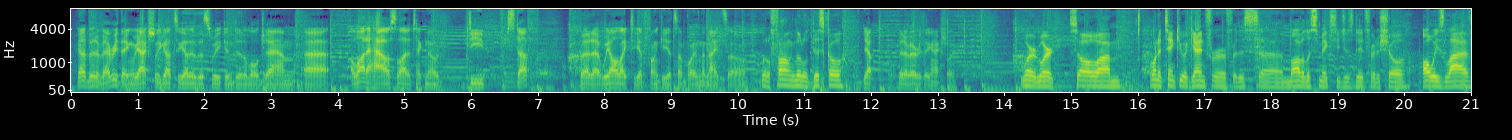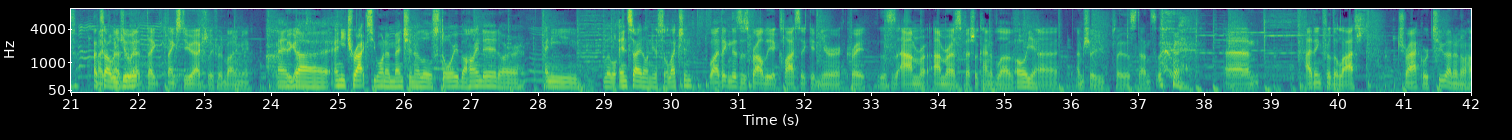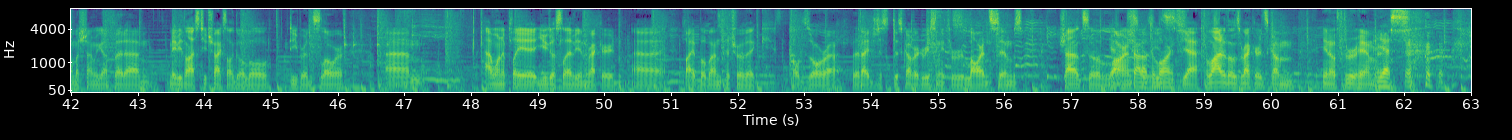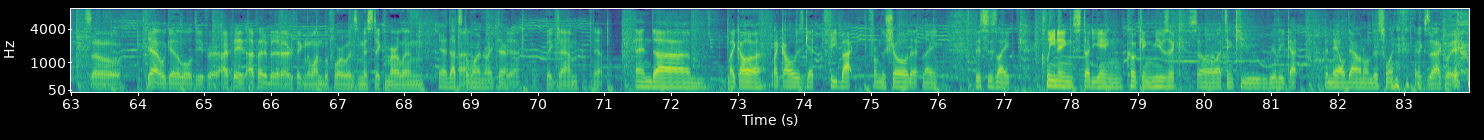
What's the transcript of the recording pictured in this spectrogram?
Got a bit of everything. We actually got together this week and did a little jam. Uh, a lot of house, a lot of techno, deep stuff. But uh, we all like to get funky at some point in the night, so a Little funk, little disco. yep, a bit of everything actually. Word, word. So um, I want to thank you again for for this uh, marvelous mix you just did for the show. Always live. That's My how we do it. Thank, thanks to you actually for inviting me. And uh, any tracks you want to mention, a little story behind it, or any little insight on your selection? Well, I think this is probably a classic in your crate. This is Amra, Amra Special Kind of Love. Oh, yeah. Uh, I'm sure you play this dance. um, I think for the last track or two, I don't know how much time we got, but um, maybe the last two tracks I'll go a little deeper and slower. Um, I want to play a Yugoslavian record uh, by Boban Petrovic called Zora that I just discovered recently through Lawrence Sims. Shout out to Lawrence. shout out to Lawrence. Yeah, a lot of those records come, you know, through him. Yes. so yeah, we'll get a little deeper. I played I played a bit of everything. The one before was Mystic Merlin. Yeah, that's the Uh, one right there. Yeah, big jam. Yeah. And um, like I like I always get feedback from the show that like this is like cleaning, studying, cooking music. So I think you really got the nail down on this one. Exactly.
